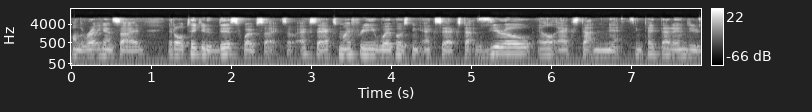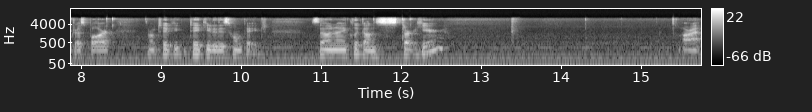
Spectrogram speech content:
on the right hand side, it'll take you to this website. So XX, my free web hosting xx.0lx.net. So you can type that into your address bar, and it'll take you, take you to this homepage. So now I click on start here. Alright,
